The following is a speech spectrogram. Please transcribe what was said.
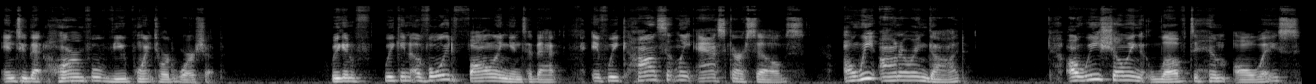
into that harmful viewpoint toward worship. We can, we can avoid falling into that if we constantly ask ourselves, are we honoring God? Are we showing love to Him always?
